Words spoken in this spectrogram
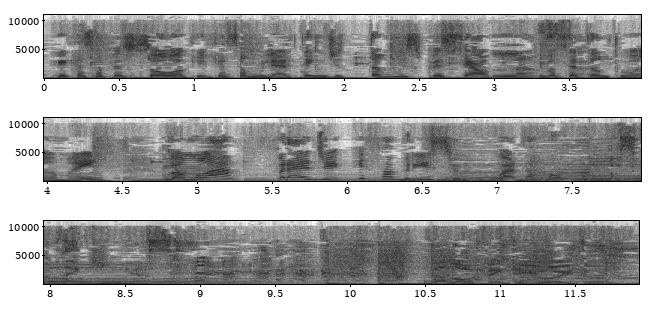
O que que essa pessoa, o que que essa mulher tem de tão especial Lança. que você tanto ama, hein? Vamos lá? Fred e Fabrício, guarda-roupa. As coleguinhas. da 98.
